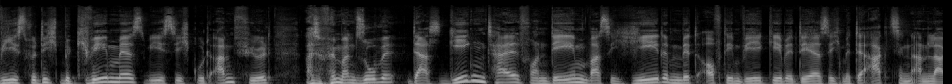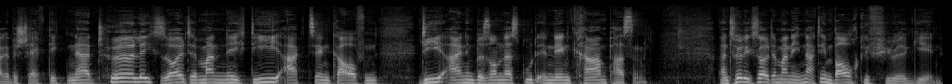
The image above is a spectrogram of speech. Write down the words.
wie es für dich bequem ist, wie es sich gut anfühlt. Also wenn man so will, das Gegenteil von dem, was ich jedem mit auf den Weg gebe, der sich mit der Aktienanlage beschäftigt. Natürlich sollte man nicht die Aktien kaufen, die einem besonders gut in den Kram passen. Natürlich sollte man nicht nach dem Bauchgefühl gehen.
